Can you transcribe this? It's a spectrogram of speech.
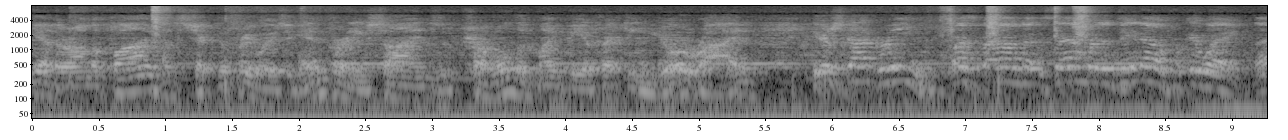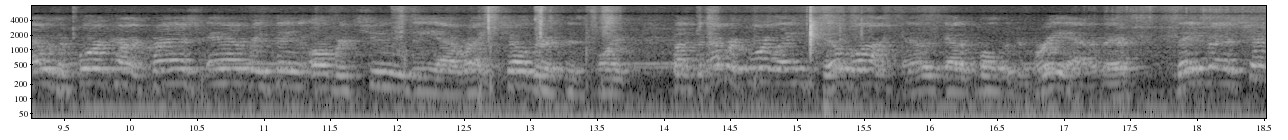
together on the 5. Let's check the freeways again for any signs four lane still blocked. Now they've got to pull the debris out of there. They've uh, shut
